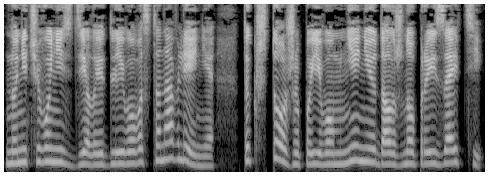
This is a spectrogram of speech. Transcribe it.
но ничего не сделает для его восстановления. Так что же, по его мнению, должно произойти?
